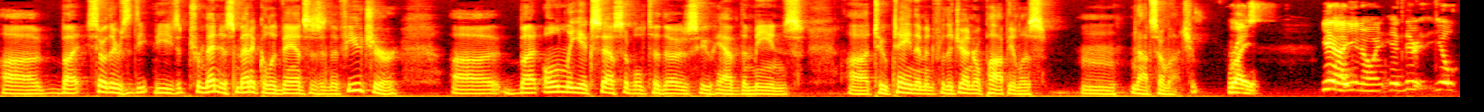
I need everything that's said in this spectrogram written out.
but so there's the, these tremendous medical advances in the future. Uh, but only accessible to those who have the means uh, to obtain them, and for the general populace, mm, not so much. Right. Yeah, you know, there you'll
